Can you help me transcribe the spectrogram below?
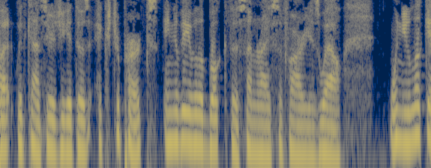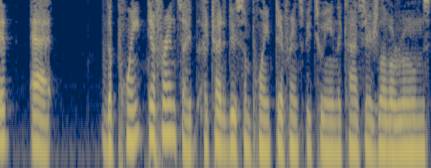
But with concierge, you get those extra perks, and you'll be able to book the sunrise safari as well. When you look at at the point difference, I, I try to do some point difference between the concierge level rooms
